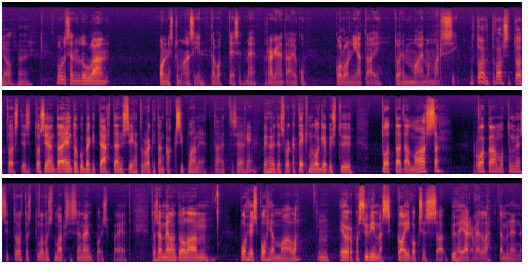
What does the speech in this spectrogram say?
joo, näin. Luulisin, että me tullaan onnistumaan siinä tavoitteessa, että me rakennetaan joku kolonia tai toinen maailman marssi. No toivottavasti, toivottavasti. Ja sitten tosiaan tämä Entokubekin tähtää nyt siihen, että rakitaan kaksi planeettaa. Että se okay. teknologia pystyy tuottaa täällä maassa ruokaa, mutta myös sitten toivottavasti tulevaisuudessa Marsissa ja näin poispäin. Et tosiaan meillä on tuolla mm, Pohjois-Pohjanmaalla mm. Euroopan syvimmässä kaivoksessa Pyhäjärvellä tämmöinen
